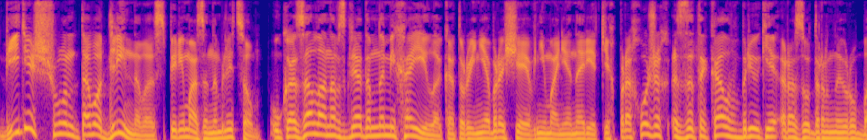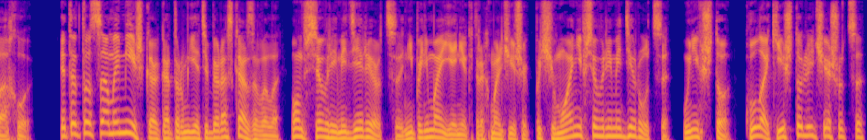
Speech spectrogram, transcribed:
«Видишь вон того длинного с перемазанным лицом?» Указала она взглядом на Михаила, который, не обращая внимания на редких прохожих, затыкал в брюки разодранную рубаху. Это тот самый Мишка, о котором я тебе рассказывала. Он все время дерется. Не понимаю я некоторых мальчишек, почему они все время дерутся. У них что, кулаки, что ли, чешутся?»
